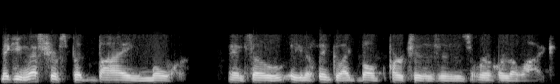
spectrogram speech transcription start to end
making less trips but buying more. And so, you know, think like bulk purchases or, or the like.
